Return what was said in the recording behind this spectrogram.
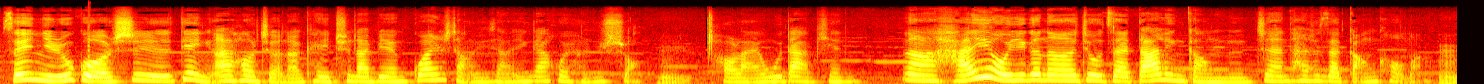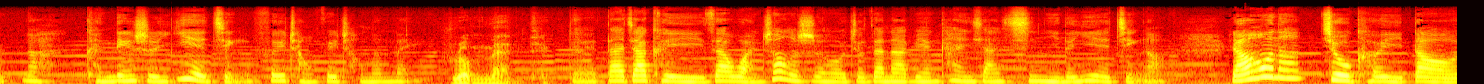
所以你如果是电影爱好者呢，可以去那边观赏一下，应该会很爽。嗯好莱坞大片。那还有一个呢，就在达令港，既然它是在港口嘛，嗯，那肯定是夜景非常非常的美。，romantic。对，大家可以在晚上的时候就在那边看一下悉尼的夜景啊，然后呢，就可以到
